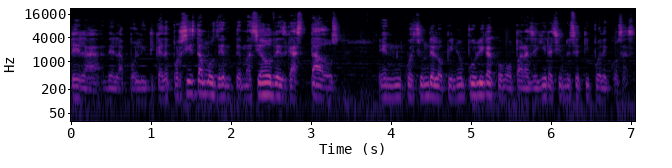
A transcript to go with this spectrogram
de la, de la política. De por sí estamos demasiado desgastados en cuestión de la opinión pública como para seguir haciendo ese tipo de cosas.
